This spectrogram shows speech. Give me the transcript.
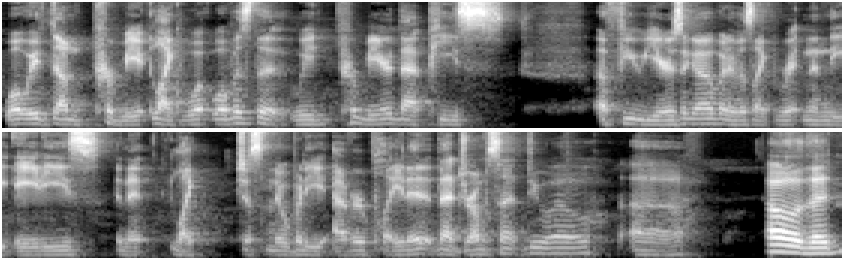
what we've done premiere like what, what was the we premiered that piece a few years ago but it was like written in the 80s and it like just nobody ever played it. That drum set duo uh oh the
